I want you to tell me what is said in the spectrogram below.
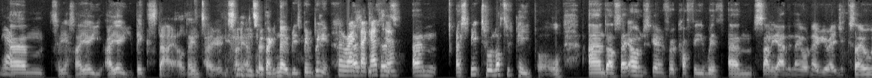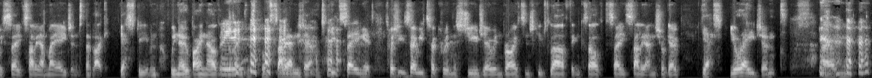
yeah. um, so yes, I owe you. I owe you big style, don't I? Really, Sallyanne? So thank you. No, but it's been brilliant. All right, Uh, back at you. Um, I speak to a lot of people, and I'll say, "Oh, I'm just going for a coffee with um, Sallyanne," and they all know your agent because I always say Sallyanne, my agent. And they're like, "Yes, Stephen, we know by now that your agent's called Sallyanne. You don't have to keep saying it." Especially Zoe Tucker in the studio in Brighton, she keeps laughing because I'll say Sallyanne, and she'll go, "Yes, your agent." Um, but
